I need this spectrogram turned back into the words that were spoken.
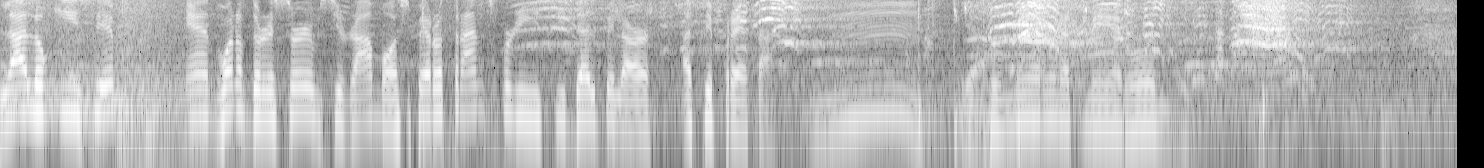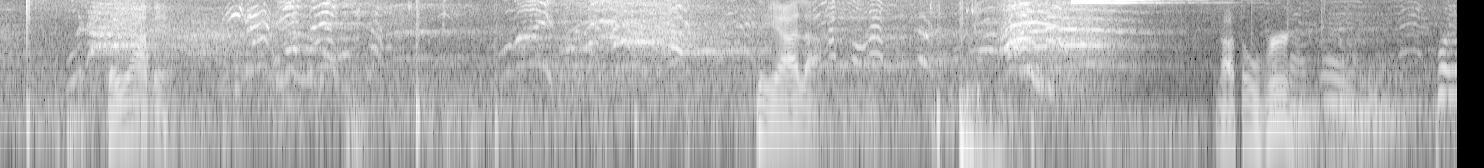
Lalong Isip, and one of the reserves si Ramos. Pero transferee si Del Pilar at si Preta. Yeah. So meron at meron. Dayame. Deala. Not over. Coach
